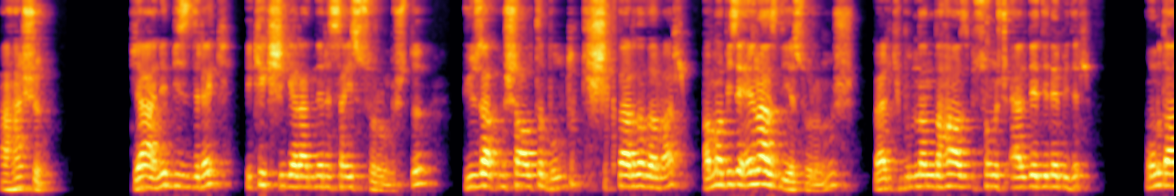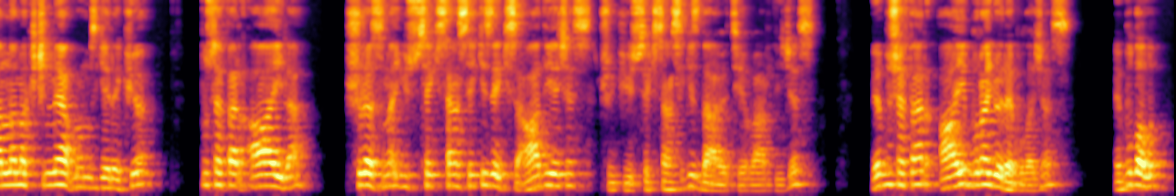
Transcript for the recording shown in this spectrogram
Aha şu. Yani biz direkt 2 kişi gelenlerin sayısı sorulmuştu. 166 bulduk. Şıklarda da var. Ama bize en az diye sorulmuş. Belki bundan daha az bir sonuç elde edilebilir. Onu da anlamak için ne yapmamız gerekiyor? Bu sefer A ile şurasına 188 eksi A diyeceğiz. Çünkü 188 davetiye var diyeceğiz. Ve bu sefer A'yı buna göre bulacağız. E bulalım.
